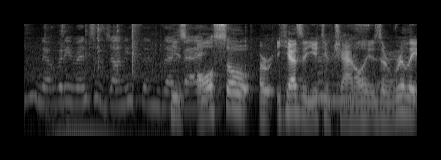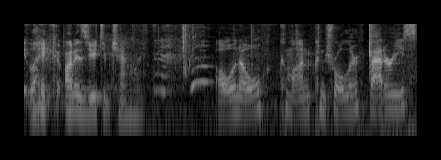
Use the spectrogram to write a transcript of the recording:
Nobody mentions Johnny Sins. I He's beg. also, or he has a YouTube channel. He's a really like on his YouTube channel. Oh no! Come on, controller, batteries.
